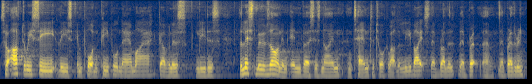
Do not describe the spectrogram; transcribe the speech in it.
So, after we see these important people Nehemiah, governors, leaders the list moves on in, in verses 9 and 10 to talk about the Levites, their, brothers, their, um, their brethren.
